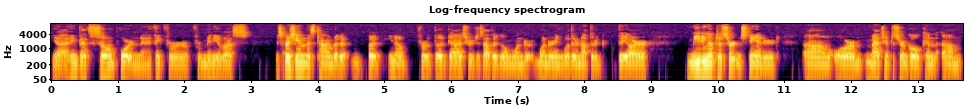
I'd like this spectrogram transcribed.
yeah, I think that's so important, and I think for for many of us, especially in this time, but but you know, for the guys who are just out there going wonder, wondering whether or not they're they are meeting up to a certain standard um, or matching up to a certain goal, can um,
